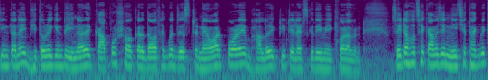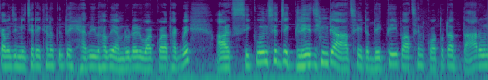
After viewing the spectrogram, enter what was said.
চিন্তা নেই, ভিতরে কিন্তু ইনারের কাপড় সহকারে দেওয়া থাকবে। জাস্ট নেওয়ার পরে ভালো একটি টেলার্সকে দিয়ে মেক করাবেন। সেটা হচ্ছে কামেজের নিচে থাকবে। কামেজের নিচের এখানেও কিন্তু হ্যাভিভাবে এমব্রয়ডারি ওয়ার্ক করা থাকবে। আর সিকোয়েন্সের যে গ্লেজিংটা আছে, এটা দেখতেই পাচ্ছেন কতটা দারুণ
